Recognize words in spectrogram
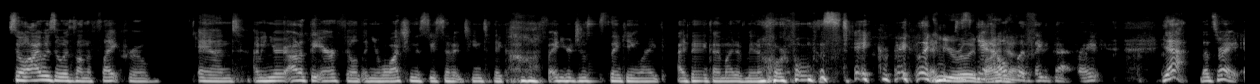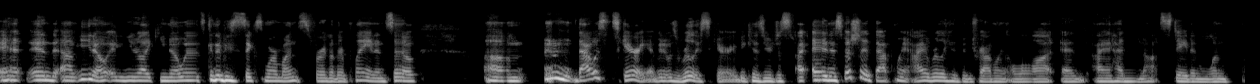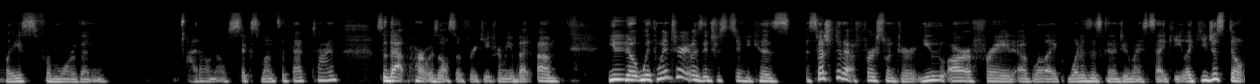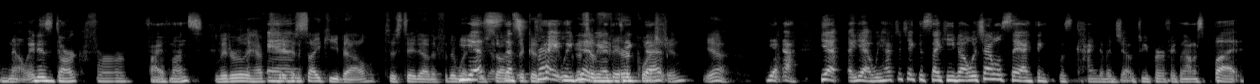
So I was always on the flight crew. And I mean, you're out at the airfield and you're watching the C 17 take off, and you're just thinking, like, I think I might have made a horrible mistake, right? Like, and you, you really can't help but think that, right? Yeah, that's right. And, and um, you know, and you're like, you know, it's going to be six more months for another plane. And so um, that was scary. I mean, it was really scary because you're just, and especially at that point, I really had been traveling a lot and I had not stayed in one place for more than I don't know, six months at that time. So that part was also freaky for me. But um, you know, with winter, it was interesting because especially that first winter, you are afraid of like, what is this going to do to my psyche? Like you just don't know. It is dark for five months. Literally have to and, take a psych eval to stay down there for the winter. Yes, so that's right. We did. We had to take question. That. Yeah. Yeah, yeah, yeah. We have to take the psych eval, which I will say I think was kind of a joke, to be perfectly honest. But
